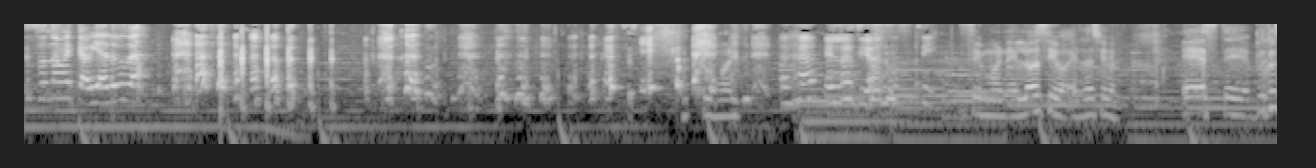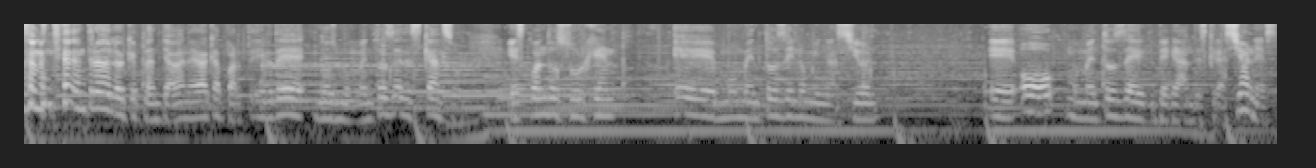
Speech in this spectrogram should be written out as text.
eso no me cabía duda Simón. Ajá, el ocio, sí. Simón, el ocio, el ocio. Este, pues justamente dentro de lo que planteaban era que a partir de los momentos de descanso es cuando surgen eh, momentos de iluminación eh, o momentos de, grandes creaciones.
